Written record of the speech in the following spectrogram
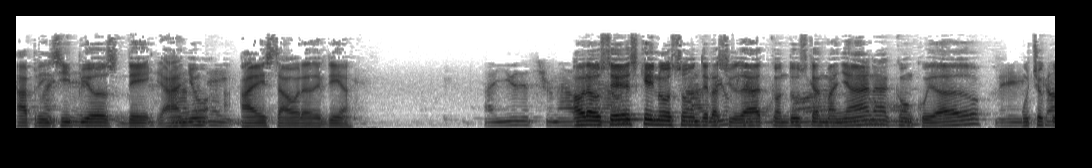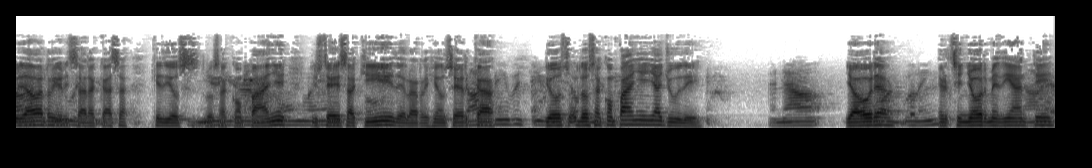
a principios de año a esta hora del día. Ahora ustedes que no son de la ciudad, conduzcan mañana con cuidado, mucho cuidado al regresar a casa, que Dios los acompañe. Y ustedes aquí de la región cerca, Dios los acompañe y ayude. Y ahora, el Señor mediante,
